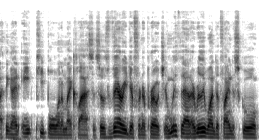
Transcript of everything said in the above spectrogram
I think I had eight people in one of my classes. So it was a very different approach. And with that, I really wanted to find a school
